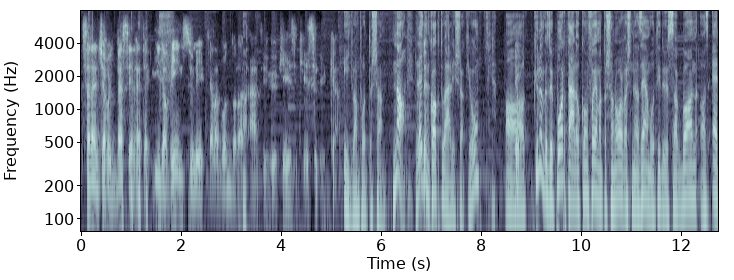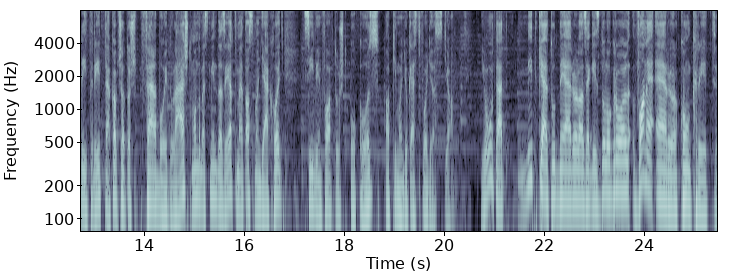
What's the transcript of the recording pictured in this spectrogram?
Szerencse, hogy beszélhetek így a vénszülékkel, a gondolat átvívő kézi készülékkel. Így van, pontosan. Na, legyünk aktuálisak, jó? A Jó. különböző portálokon folyamatosan olvasni az elmúlt időszakban az eritréttel kapcsolatos felbojdulást. Mondom ezt mind azért, mert azt mondják, hogy szívinfarktust okoz, aki mondjuk ezt fogyasztja. Jó, tehát mit kell tudni erről az egész dologról? Van-e erről konkrét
